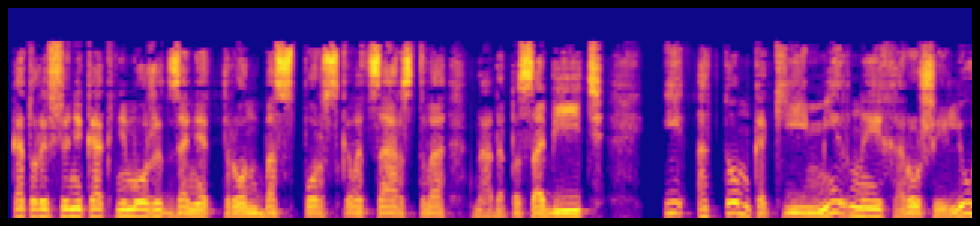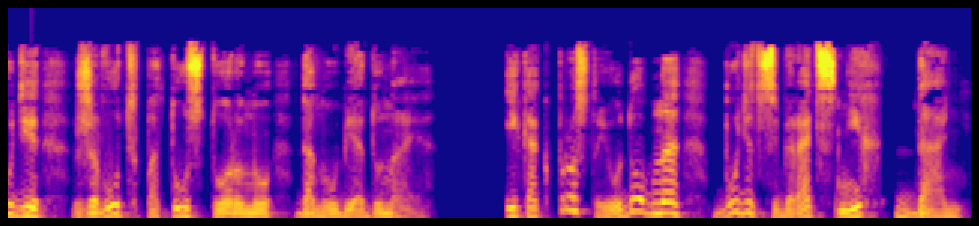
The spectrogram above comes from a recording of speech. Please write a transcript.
который все никак не может занять трон Боспорского царства, надо пособить, и о том, какие мирные, хорошие люди живут по ту сторону Данубия-Дуная. И как просто и удобно будет собирать с них дань.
